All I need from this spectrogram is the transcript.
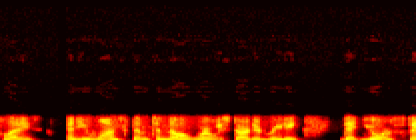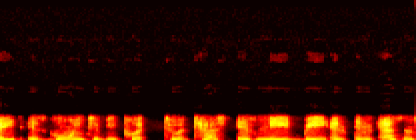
place. And he wants them to know where we started reading that your faith is going to be put to a test if need be. And in essence,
